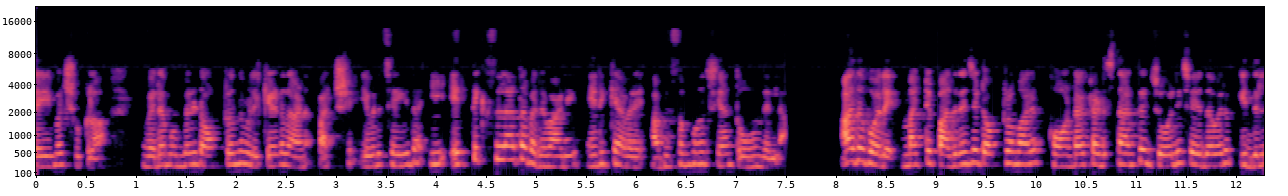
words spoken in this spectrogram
ദൈവ ശുക്ല. ഇവരെ മുമ്പിൽ ഡോക്ടർ എന്ന് വിളിക്കേണ്ടതാണ്. പക്ഷെ ഇവർ ചെയ്ത ഈ എത്തിക്സ് ഇല്ലാത്ത പരിപാടി എനിക്ക് അവരെ അഭിസംബോധന ചെയ്യാൻ തോന്നുന്നില്ല. അതുപോലെ മറ്റ് പതിനഞ്ച് ഡോക്ടർമാരും കോൺട്രാക്ട് അടിസ്ഥാനത്തിൽ ജോലി ചെയ്തവരും ഇതിൽ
